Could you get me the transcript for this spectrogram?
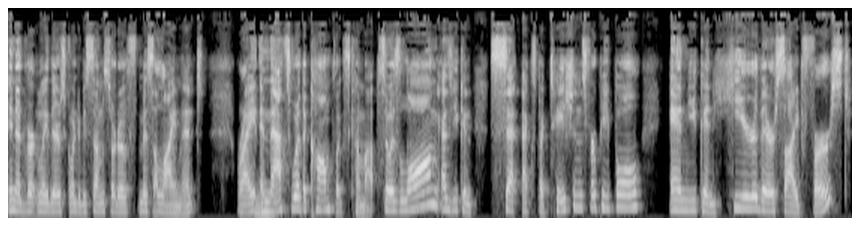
inadvertently there's going to be some sort of misalignment right? Mm. and that's where the conflicts come up. So as long as you can set expectations for people and you can hear their side 1st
